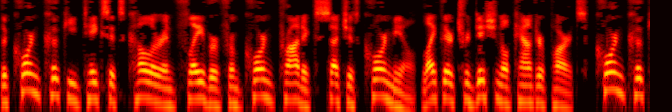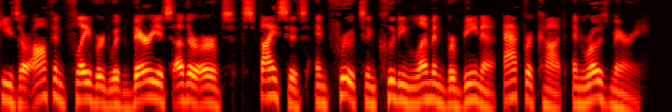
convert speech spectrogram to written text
the corn cookie takes its color and flavor from corn products such as cornmeal. Like their traditional counterparts, corn cookies are often flavored with various other herbs, spices, and fruits including lemon verbena, apricot, and rosemary.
